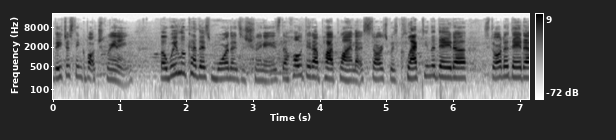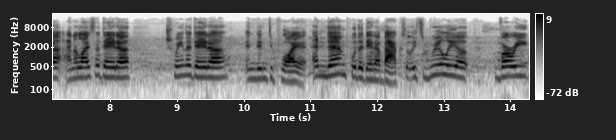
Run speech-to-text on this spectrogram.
they just think about training. But we look at this more than just training. It's the whole data pipeline that starts with collecting the data, store the data, analyze the data, train the data, and then deploy it, and then put the data back. So it's really a very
